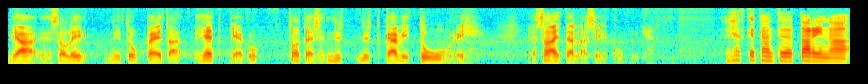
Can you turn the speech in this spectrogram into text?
Ja se oli niitä upeita hetkiä, kun totesin, että nyt, nyt kävi tuuri ja sai tällaisia kuvia. Jatketaan tätä tarinaa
